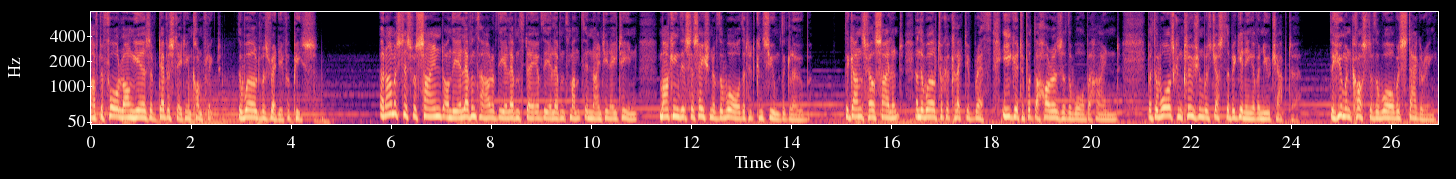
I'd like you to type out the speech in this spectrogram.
after four long years of devastating conflict, the world was ready for peace. An armistice was signed on the 11th hour of the 11th day of the 11th month in 1918, marking the cessation of the war that had consumed the globe. The guns fell silent and the world took a collective breath, eager to put the horrors of the war behind. But the war's conclusion was just the beginning of a new chapter. The human cost of the war was staggering.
